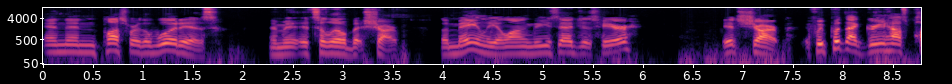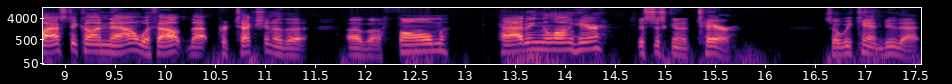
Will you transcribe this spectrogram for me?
And then plus where the wood is I mean it's a little bit sharp. But mainly along these edges here it's sharp. If we put that greenhouse plastic on now without that protection of the of a foam padding along here it's just going to tear so we can't do that.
